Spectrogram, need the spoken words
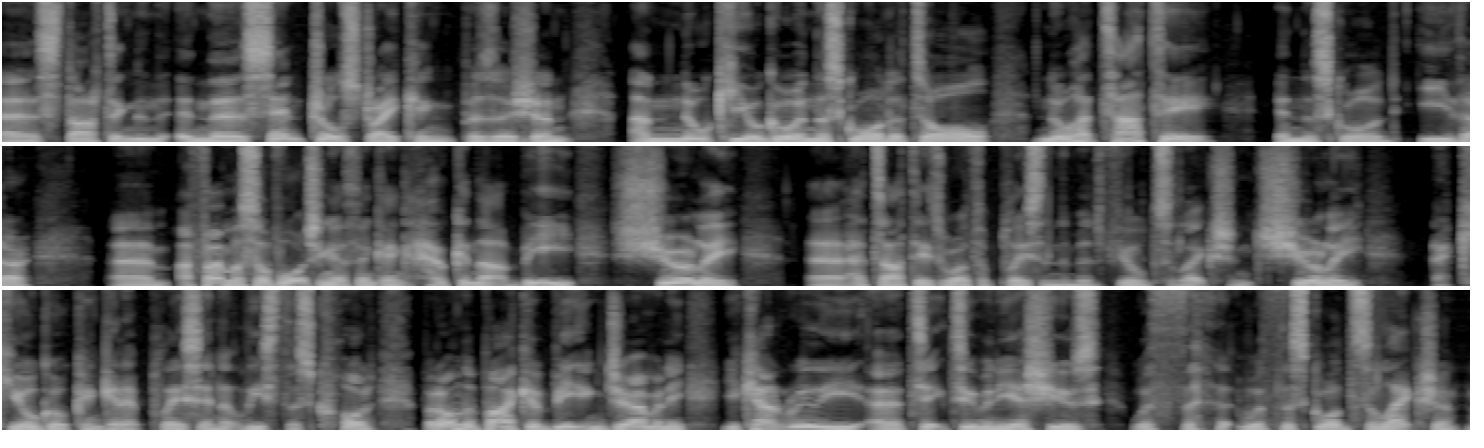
uh, starting in, in, the central striking position and no Kyogo in the squad at all, no Hatate in the squad either. Um, I found myself watching it thinking, how can that be? Surely uh, Hatate's worth a place in the midfield selection. Surely a Kyogo can get a place in at least the squad. But on the back of beating Germany, you can't really uh, take too many issues with the, with the squad selection.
